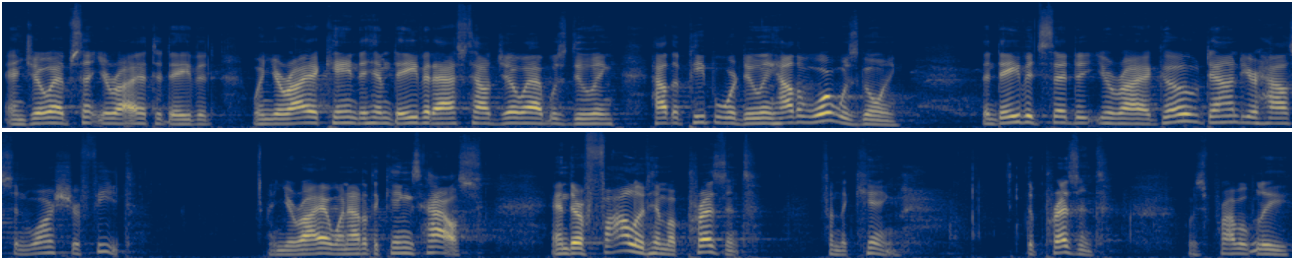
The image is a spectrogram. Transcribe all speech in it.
And Joab sent Uriah to David. When Uriah came to him, David asked how Joab was doing, how the people were doing, how the war was going. Then David said to Uriah, Go down to your house and wash your feet. And Uriah went out of the king's house, and there followed him a present from the king. The present was probably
